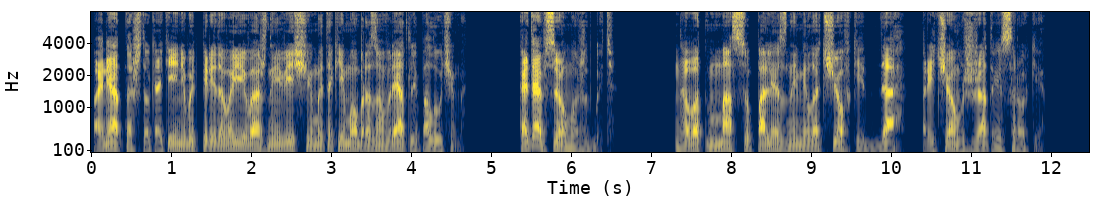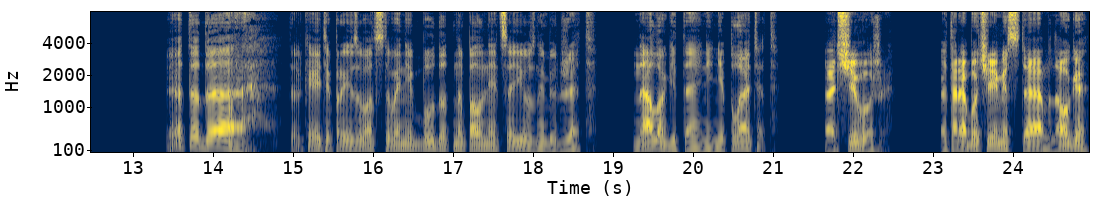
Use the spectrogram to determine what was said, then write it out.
Понятно, что какие-нибудь передовые важные вещи мы таким образом вряд ли получим. Хотя все может быть. Но вот массу полезной мелочевки — да, причем в сжатые сроки. Это да, только эти производства не будут наполнять союзный бюджет. Налоги-то они не платят. Отчего же? Это рабочие места, много.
